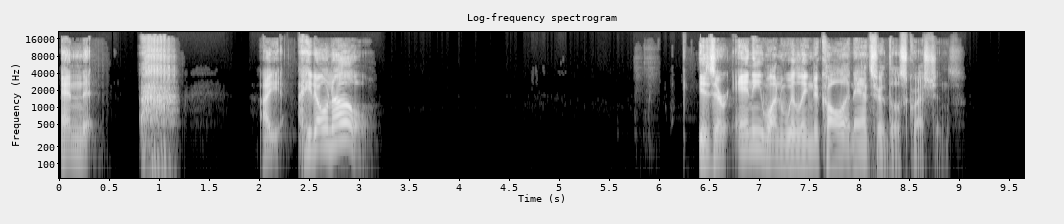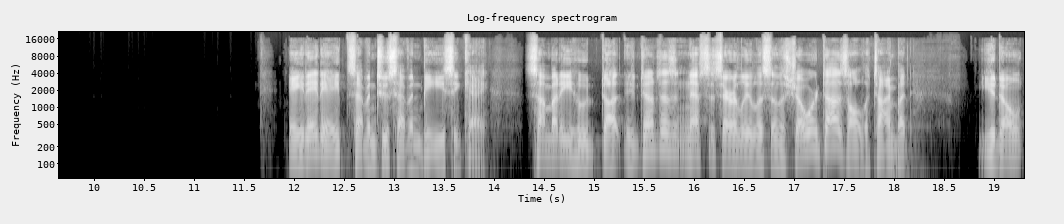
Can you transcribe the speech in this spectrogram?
And uh, I, I don't know. Is there anyone willing to call and answer those questions? 888 727 BECK. Somebody who, do, who doesn't necessarily listen to the show or does all the time, but you don't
